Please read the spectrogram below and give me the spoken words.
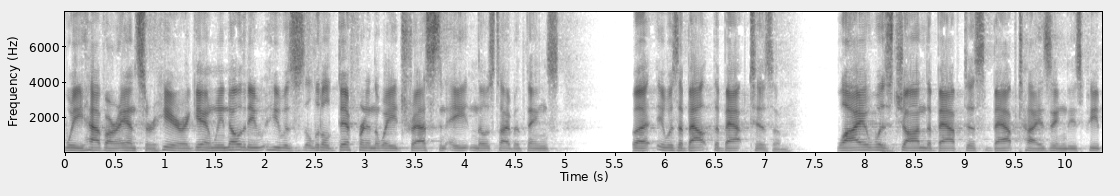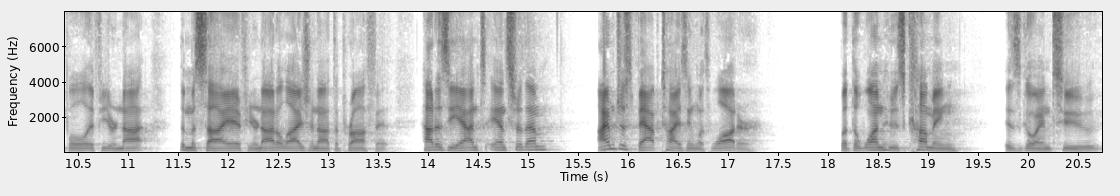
we have our answer here. Again, we know that he, he was a little different in the way he dressed and ate and those type of things, but it was about the baptism. Why was John the Baptist baptizing these people if you're not the Messiah, if you're not Elijah, not the prophet? How does he answer them? I'm just baptizing with water, but the one who's coming is going to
